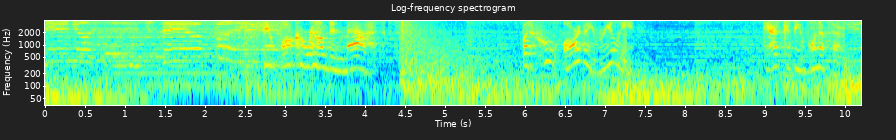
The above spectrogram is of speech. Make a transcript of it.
in your head, they are fighting. They walk around in masks. But who are they really? Dad could be one of them.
